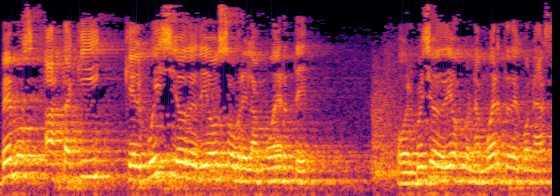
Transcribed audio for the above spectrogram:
vemos hasta aquí que el juicio de Dios sobre la muerte, o el juicio de Dios con la muerte de Jonás,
